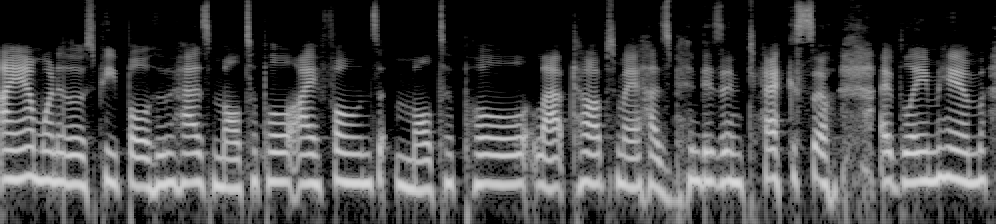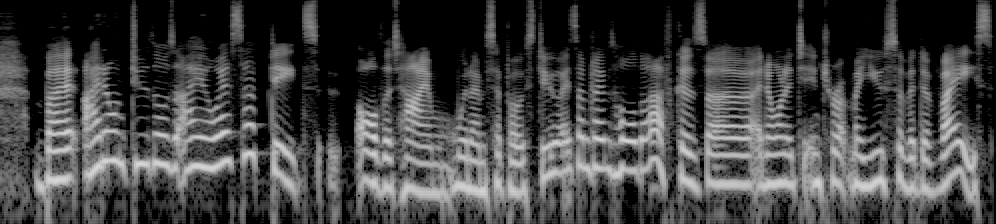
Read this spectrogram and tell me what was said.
I am one of those people who has multiple iPhones, multiple laptops. My husband is in tech, so I blame him. But I don't do those iOS updates all the time when I'm supposed to. I sometimes hold off because uh, I don't want it to interrupt my use of a device.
